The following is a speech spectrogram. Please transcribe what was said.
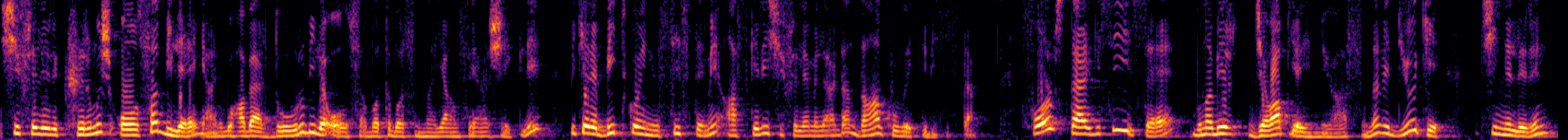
şifreleri kırmış olsa bile yani bu haber doğru bile olsa batı basınına yansıyan şekli bir kere Bitcoin'in sistemi askeri şifrelemelerden daha kuvvetli bir sistem. Forbes dergisi ise buna bir cevap yayınlıyor aslında ve diyor ki Çinlilerin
